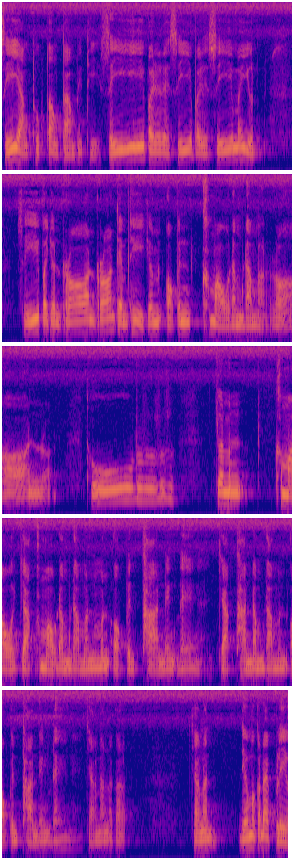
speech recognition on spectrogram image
สีอย่างถูกต้องตามพิธี สีไปเรื่อยๆสีไปเรื่อยสีไม่หยุด สีไปจนร้อนร้อนเต็มที่ จนมันออกเป็นขมเหลาดำๆร้อนทูจนมันขมเหลาจากขมเหลาดำๆมันมันออกเป็นฐานแดงๆจากฐานดำๆมันออกเป็นฐานแดงๆจากนั้นแล้วก็ จากนั้น เดี๋ยวมันก็ได้เปลว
